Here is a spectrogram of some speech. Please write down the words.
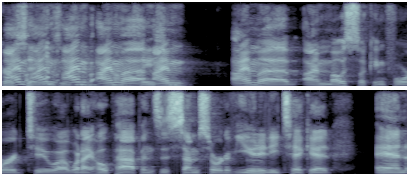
I'm I'm I'm I'm uh. I'm I'm uh, I'm most looking forward to uh, what I hope happens is some sort of unity ticket. And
